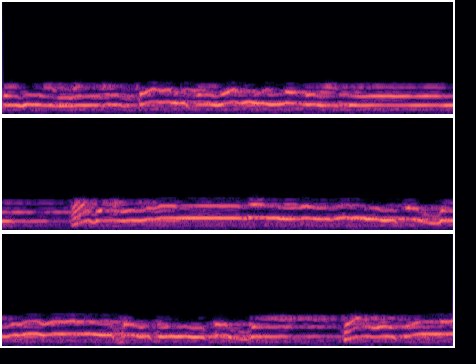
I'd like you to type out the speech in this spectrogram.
فهي على الأبدال فهم مبلحون وجعلنا من بين أيديهم سدا ومن خلفهم سدا فأرسلنا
